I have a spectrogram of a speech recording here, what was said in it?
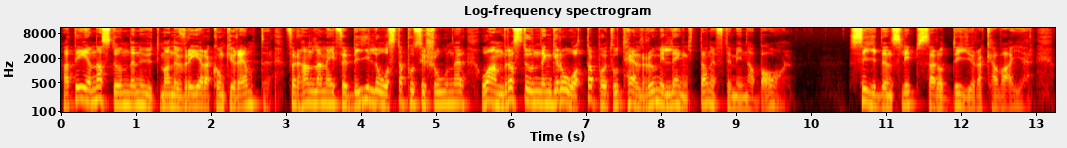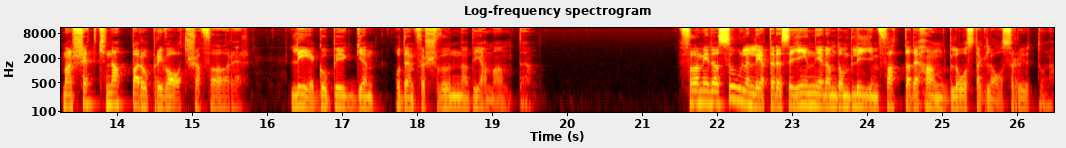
att ena stunden utmanövrera konkurrenter, förhandla mig förbi låsta positioner och andra stunden gråta på ett hotellrum i längtan efter mina barn. Sidenslipsar och dyra kavajer, manschettknappar och privatchaufförer, legobyggen och den försvunna diamanten. Förmiddagssolen letade sig in genom de blyinfattade handblåsta glasrutorna.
